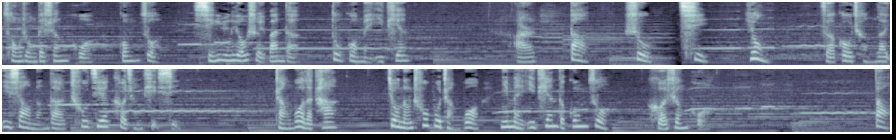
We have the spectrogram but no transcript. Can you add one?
从容的生活、工作，行云流水般的度过每一天。而道、术、气、用，则构成了易效能的初阶课程体系。掌握了它。就能初步掌握你每一天的工作和生活。道，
